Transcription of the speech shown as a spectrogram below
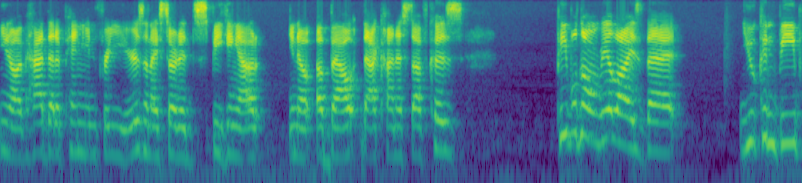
you know i've had that opinion for years and i started speaking out you know about that kind of stuff because people don't realize that you can be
